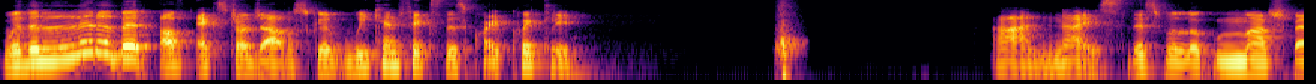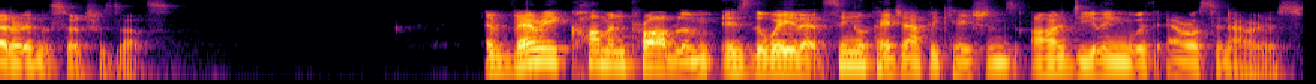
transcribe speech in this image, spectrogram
With a little bit of extra JavaScript, we can fix this quite quickly. Ah, nice. This will look much better in the search results. A very common problem is the way that single-page applications are dealing with error scenarios,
